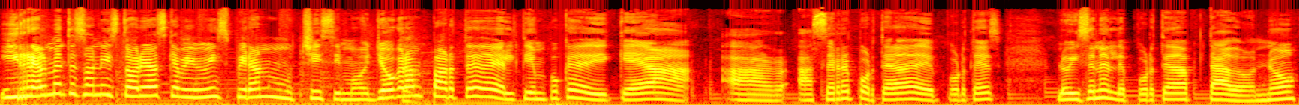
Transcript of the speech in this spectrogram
y realmente son historias que a mí me inspiran muchísimo. Yo gran parte del tiempo que dediqué a, a, a ser reportera de deportes, lo hice en el deporte adaptado, ¿no?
